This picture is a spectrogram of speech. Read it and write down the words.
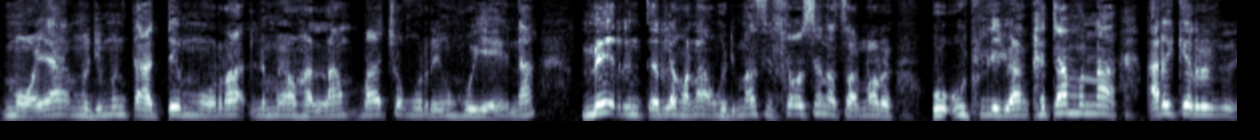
moya modimo ntate mora le moya o galelang ba tsho goreng go yena mme re ntse re le gona godima setlhogo sena sa rona gore o utlwile jwang. Kgetha monna a re ke re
